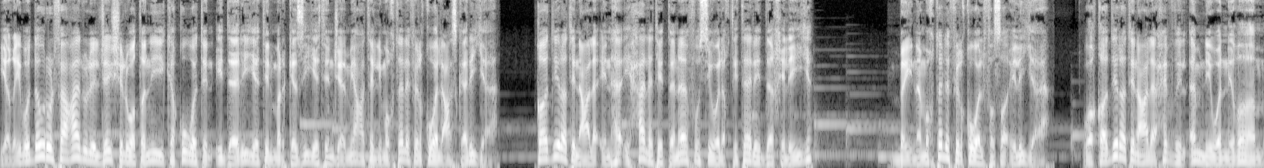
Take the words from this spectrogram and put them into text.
يغيب الدور الفعال للجيش الوطني كقوة إدارية مركزية جامعة لمختلف القوى العسكرية، قادرة على إنهاء حالة التنافس والاقتتال الداخلي بين مختلف القوى الفصائلية، وقادرة على حفظ الأمن والنظام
